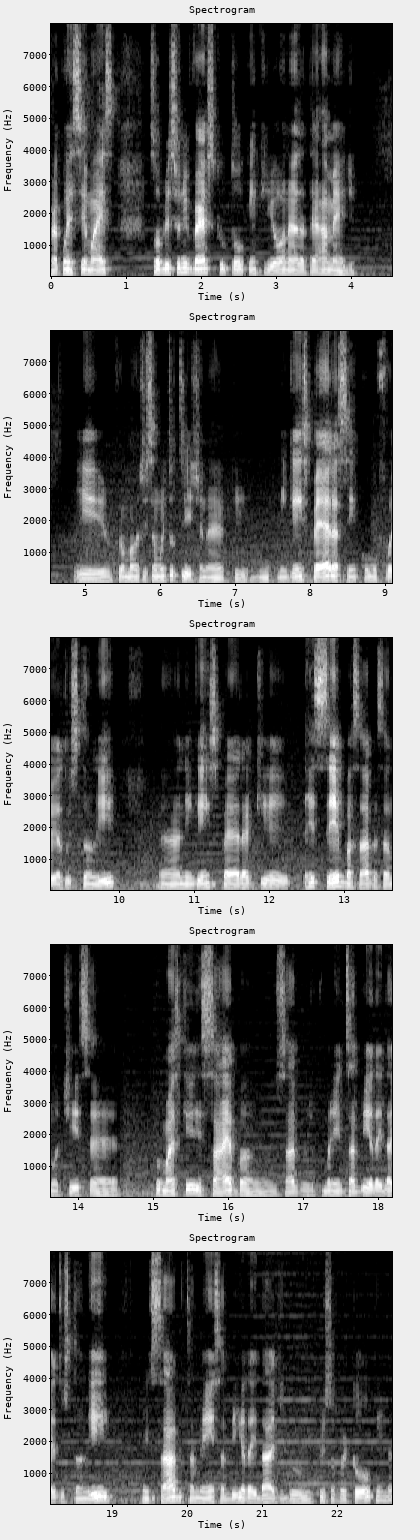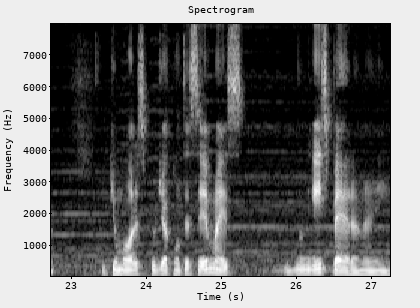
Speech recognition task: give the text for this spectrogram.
para conhecer mais sobre esse universo que o Tolkien criou, né, da Terra-média. E foi uma notícia muito triste, né, que ninguém espera, assim como foi a do Stan Lee, né, ninguém espera que receba, sabe, essa notícia, é, por mais que saiba, sabe, como a gente sabia da idade do Stan Lee, a gente sabe também, sabia da idade do Christopher Tolkien, né, e que uma hora isso podia acontecer, mas ninguém espera, né, e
